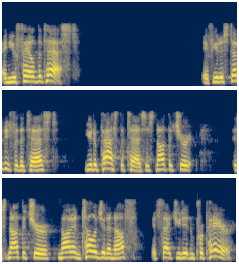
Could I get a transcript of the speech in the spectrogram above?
and you failed the test? If you'd have studied for the test, you'd have passed the test. It's not that you're it's not that you're not intelligent enough, it's that you didn't prepare.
